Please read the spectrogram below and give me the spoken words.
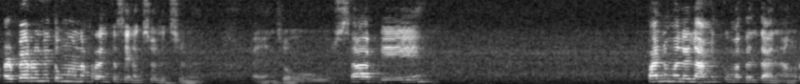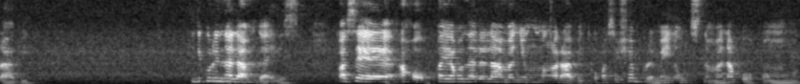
Or pero nitong mga nakaraan kasi nagsunod-sunod. Ayan, so, sabi, paano malalaman kung matandaan ang rabbit? Hindi ko rin alam, guys. Kasi ako, kaya ko nalalaman yung mga rabbit ko kasi syempre may notes naman ako kung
